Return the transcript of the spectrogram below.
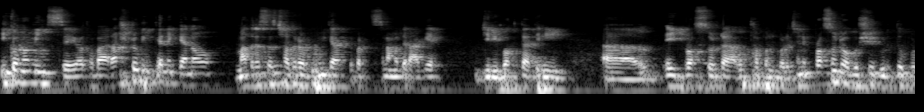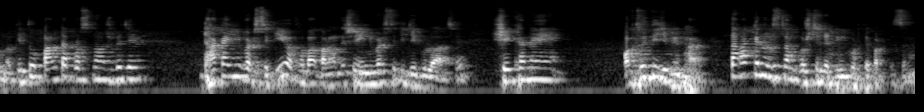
ইকোনমিক্সে অথবা রাষ্ট্রবিজ্ঞানে কেন মাদ্রাসার ছাত্ররা ভূমিকা রাখতে পারতেছেন আমাদের আগের যিনি বক্তা, তিনি এই প্রশ্নটা উত্থাপন করেছেন। এই প্রশ্নটা অবশ্যই গুরুত্বপূর্ণ। কিন্তু পাল্টা প্রশ্ন আসবে যে ঢাকা ইউনিভার্সিটি অথবা বাংলাদেশের ইউনিভার্সিটি যেগুলো আছে, সেখানে অর্থনীতি যে বিভাগ, তারা কেন ইসলাম কোশ্চেনটা ডিল করতে পারতেছে না?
